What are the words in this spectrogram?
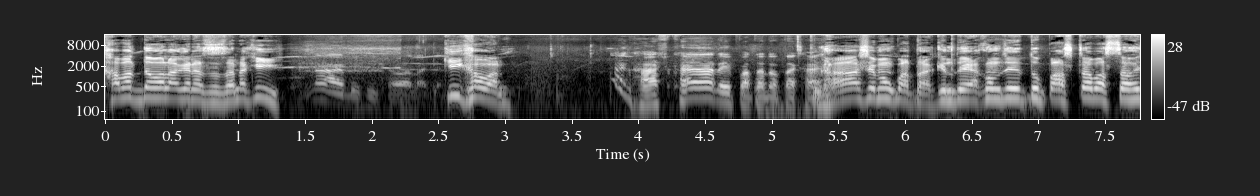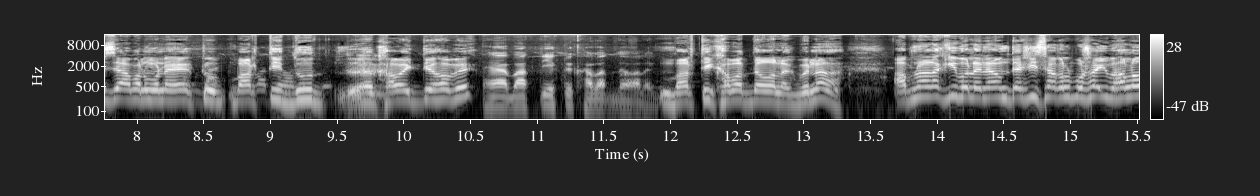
খাবার দেওয়া লাগে না চাচা নাকি? কি খাওয়ান? ঘাস খায় আর এই পাতা টাতা খায়। ঘাস এবং পাতা কিন্তু এখন যেহেতু পাঁচটা বাচ্চা হয়েছে আমার মনে হয় একটু বাড়তি দুধ খাওয়াইতে হবে। হ্যাঁ বাড়তি একটু খাবার দেওয়া লাগে বাড়তি খাবার দেওয়া লাগবে না? আপনারা কি বলেন এরকম দেশি ছাগল পোষাই ভালো?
